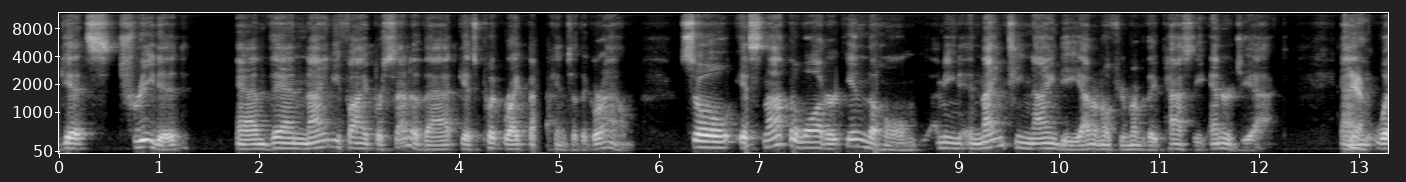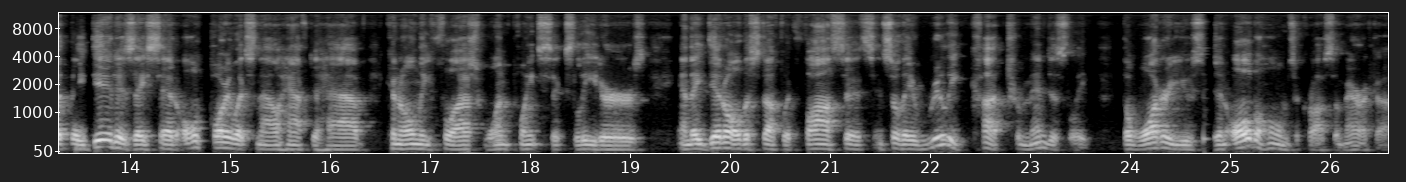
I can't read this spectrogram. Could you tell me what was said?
gets treated, and then 95% of that gets put right back into the ground. So it's not the water in the home. I mean, in 1990, I don't know if you remember, they passed the Energy Act. And Yeah. what they did is they said all toilets now have to have, can only flush 1.6 liters. And they did all the stuff with faucets. And so they really cut tremendously the water usage in all the homes across America.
